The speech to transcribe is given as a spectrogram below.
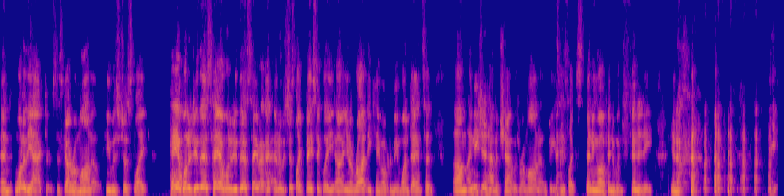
And one of the actors, this guy Romano, he was just like, "Hey, I want to do this. Hey, I want to do this. Hey," and it was just like basically, uh, you know, Rodney came over to me one day and said, um, "I need you to have a chat with Romano because he's like spinning off into infinity." You know.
